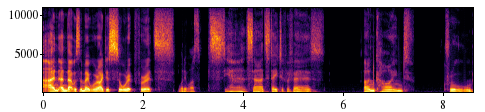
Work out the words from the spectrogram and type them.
And and that was the moment where I just saw it for its What it was. yeah sad state of affairs, unkind, cruel.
